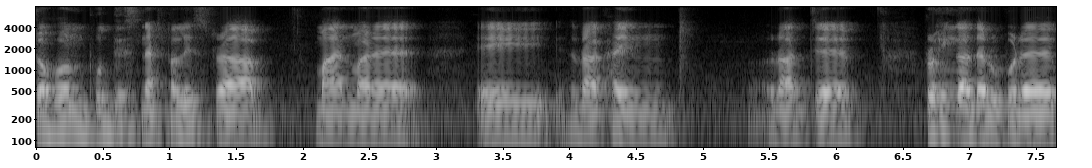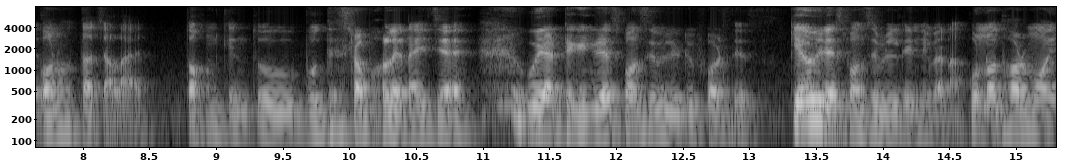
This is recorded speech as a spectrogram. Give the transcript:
যখন বুদ্ধিস্ট ন্যাশনালিস্টরা মায়ানমারে এই রাখাইন রাজ্যে রোহিঙ্গাদের উপরে গণহত্যা চালায়, তখন কিন্তু বুদ্ধিস্টরা বলে নাই যে we are taking responsibility for this কেউই রেসপন্সিবিলিটি নেবে না। কোনো ধর্মই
